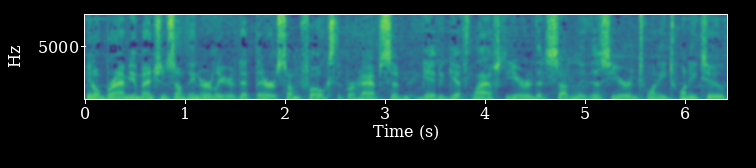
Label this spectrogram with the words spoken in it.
You know, Bram, you mentioned something earlier that there are some folks that perhaps um, gave a gift last year that suddenly this year in 2022,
